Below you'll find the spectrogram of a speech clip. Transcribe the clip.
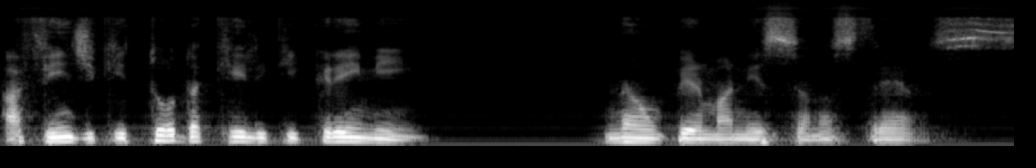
a fim de que todo aquele que crê em mim não permaneça nas trevas.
